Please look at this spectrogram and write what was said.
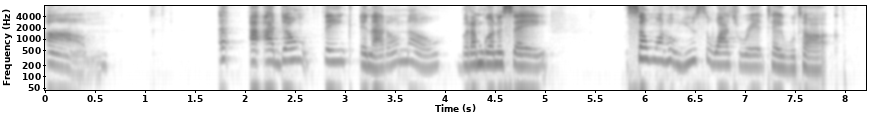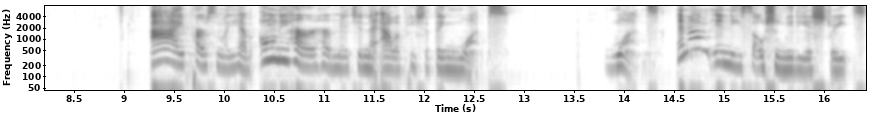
Um, I, I I don't think, and I don't know, but I'm going to say, someone who used to watch Red Table Talk. I personally have only heard her mention the alopecia thing once. Once. And I'm in these social media streets.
